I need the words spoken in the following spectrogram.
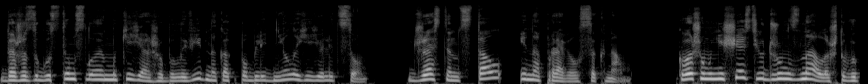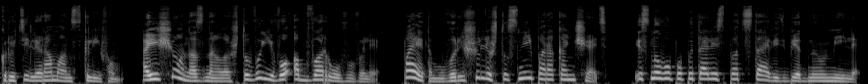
Даже за густым слоем макияжа было видно, как побледнело ее лицо. Джастин встал и направился к нам. К вашему несчастью, Джун знала, что вы крутили роман с Клифом. А еще она знала, что вы его обворовывали. Поэтому вы решили, что с ней пора кончать. И снова попытались подставить бедную Милли.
